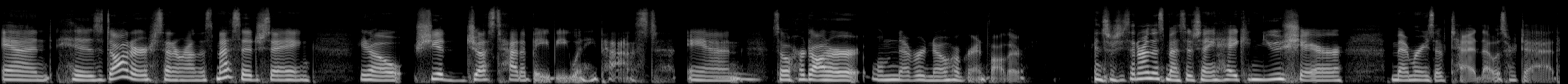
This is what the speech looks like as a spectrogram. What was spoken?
And his daughter sent around this message saying, you know, she had just had a baby when he passed. And mm. so her daughter will never know her grandfather. And so she sent around this message saying, Hey, can you share memories of Ted? That was her dad.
